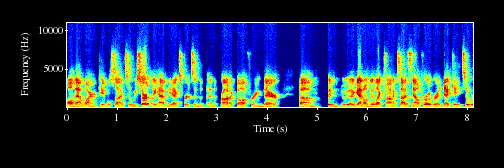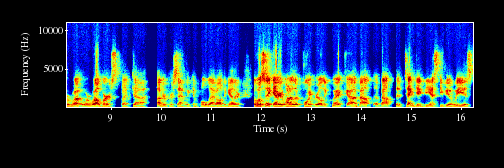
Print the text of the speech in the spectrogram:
on that wire and cable side. So we certainly have the experts and the and the product offering there. Um, been again on the electronic sides now for over a decade, so we're well, we're well versed. But uh, 100% we can pull that all together. I will say, Gary, one other point really quick uh, about about the 10 gig, the SDVOE is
